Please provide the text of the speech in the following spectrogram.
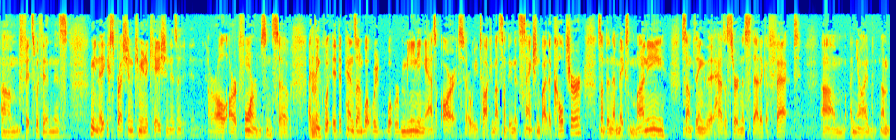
um, fits within this. I mean, expression, communication is a, are all art forms, and so I mm. think w- it depends on what we what we're meaning as art. Are we talking about something that's sanctioned by the culture, something that makes money, something that has a certain aesthetic effect? Um, and, you know, I, am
